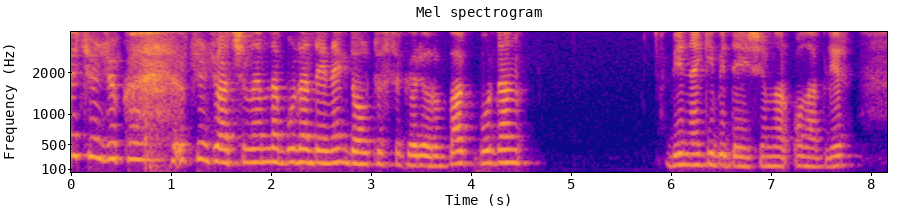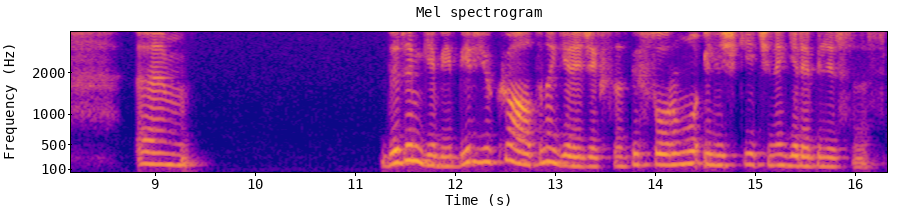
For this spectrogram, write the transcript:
Üçüncü, üçüncü açılımda buradan değnek doğrultusu görüyorum. Bak buradan bir ne gibi değişimler olabilir. Eee, dediğim gibi bir yükü altına geleceksiniz. Bir sorumlu ilişki içine girebilirsiniz.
